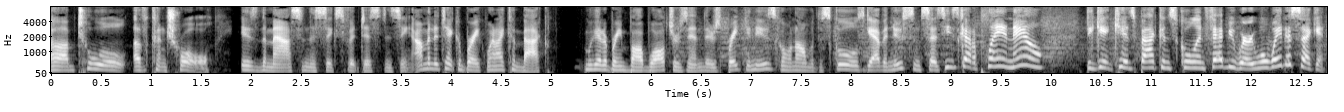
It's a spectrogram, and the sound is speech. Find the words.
um, tool of control is the mask and the six foot distancing. I'm going to take a break. When I come back, we got to bring Bob Walters in. There's breaking news going on with the schools. Gavin Newsom says he's got a plan now to get kids back in school in February. Well, wait a second.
